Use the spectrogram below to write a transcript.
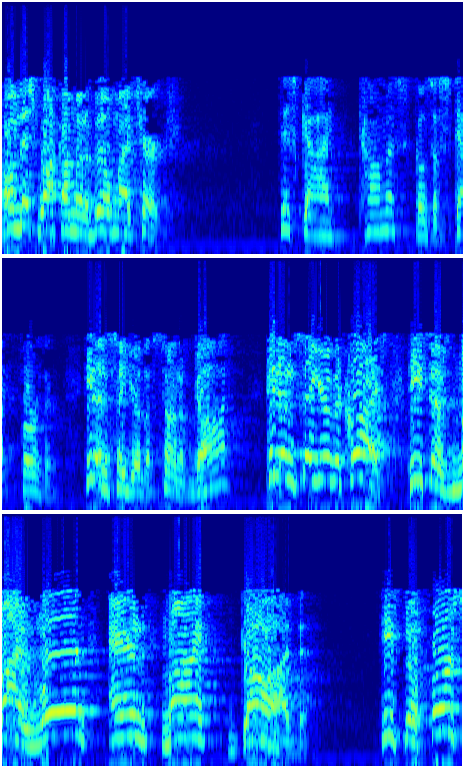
On this rock I'm going to build my church. This guy, Thomas, goes a step further. He doesn't say you're the Son of God. He doesn't say you're the Christ. He says, my Lord and my God. He's the first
